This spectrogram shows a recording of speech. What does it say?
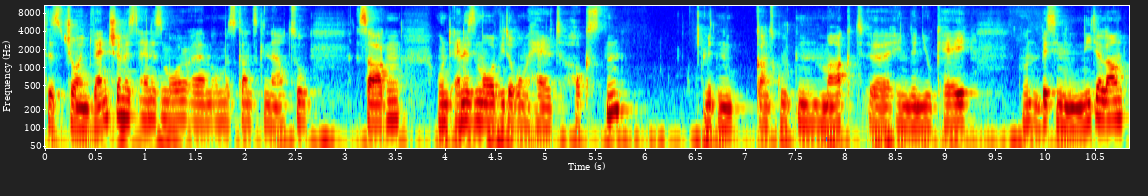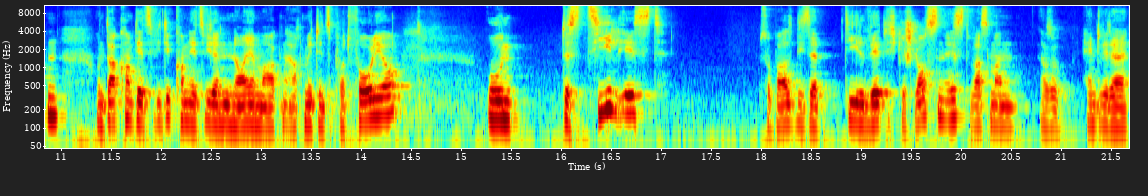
das Joint Venture mit Ennismore, ähm, um es ganz genau zu sagen. Und Ennismore wiederum hält Hoxton mit einem ganz guten Markt äh, in den UK und ein bisschen in den Niederlanden. Und da kommt jetzt kommen jetzt wieder neue Marken auch mit ins Portfolio. Und das Ziel ist, sobald dieser Deal wirklich geschlossen ist, was man, also entweder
